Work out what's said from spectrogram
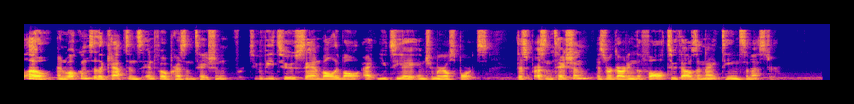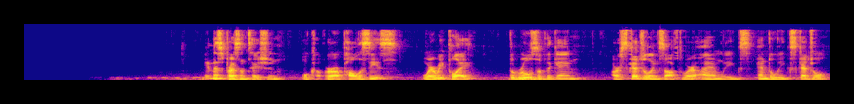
Hello, and welcome to the Captain's Info presentation for 2v2 Sand Volleyball at UTA Intramural Sports. This presentation is regarding the Fall 2019 semester. In this presentation, we'll cover our policies, where we play, the rules of the game, our scheduling software, IM Leagues, and the league schedule,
